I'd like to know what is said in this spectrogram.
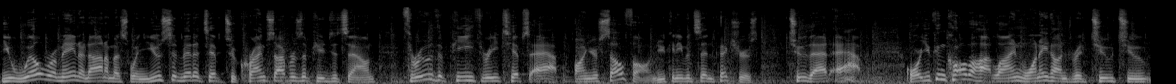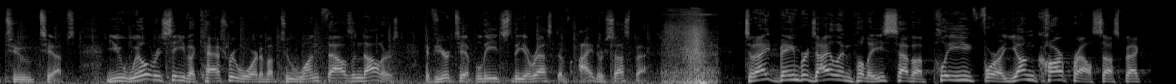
you will remain anonymous when you submit a tip to Crime Stoppers of Puget Sound through the P3 Tips app on your cell phone. You can even send pictures to that app. Or you can call the hotline 1 800 222 TIPS. You will receive a cash reward of up to $1,000 if your tip leads to the arrest of either suspect. Tonight, Bainbridge Island police have a plea for a young car prowl suspect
